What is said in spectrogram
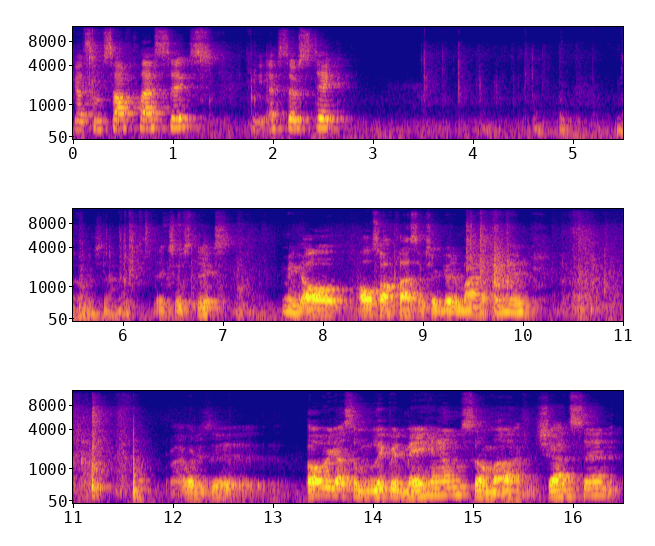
got some soft plastics. The Exo stick. Exo sticks. I mean, all all soft plastics are good in my opinion. Right, what is it? Oh, we got some liquid mayhem, some uh, shad scent.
